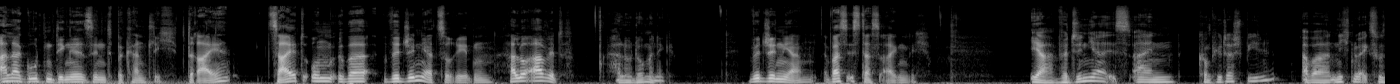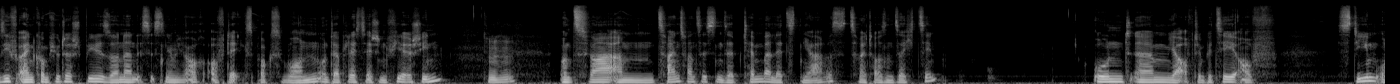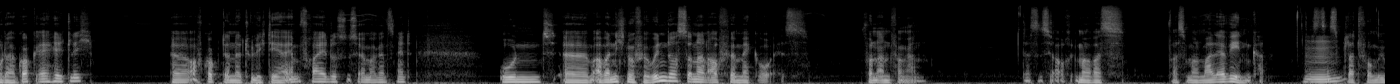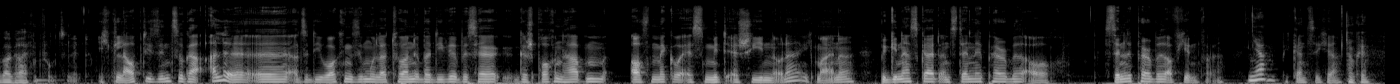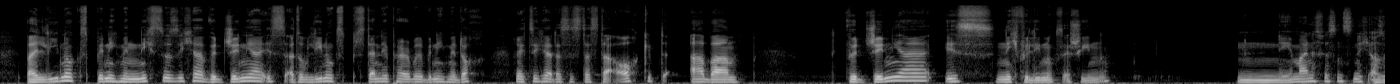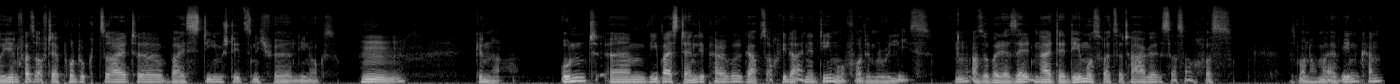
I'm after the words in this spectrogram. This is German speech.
aller guten Dinge sind bekanntlich drei. Zeit, um über Virginia zu reden. Hallo Arvid. Hallo Dominik. Virginia, was ist das eigentlich? Ja, Virginia ist ein Computerspiel, aber nicht nur exklusiv ein Computerspiel, sondern es ist nämlich auch auf der Xbox One und der PlayStation 4 erschienen. Mhm. Und zwar am 22. September letzten Jahres, 2016. Und ähm, ja, auf dem PC auf Steam oder GOG erhältlich. Äh, auf GOG dann natürlich DRM frei, das ist ja immer ganz nett. Und äh, aber nicht nur für Windows, sondern auch für Mac OS. Von Anfang an. Das ist ja auch immer was, was man mal erwähnen kann. Dass mhm. das plattformübergreifend funktioniert. Ich glaube, die sind sogar alle, äh, also die Walking-Simulatoren, über die wir bisher gesprochen haben, auf macOS mit erschienen, oder? Ich meine, Beginner's Guide und Stanley Parable auch. Stanley Parable auf jeden Fall. Ja. Bin ich ganz sicher. Okay. Bei Linux bin ich mir nicht so sicher. Virginia ist, also Linux Stanley Parable bin ich mir doch recht sicher, dass es das da auch gibt. Aber Virginia ist nicht für Linux erschienen, ne? Nee, meines Wissens nicht. Also jedenfalls auf der Produktseite bei Steam steht es nicht für Linux. Hm. Genau. Und ähm, wie bei Stanley Parable gab es auch wieder eine Demo vor dem Release. Hm? Also bei der Seltenheit der Demos heutzutage ist das auch was, was man nochmal erwähnen kann.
